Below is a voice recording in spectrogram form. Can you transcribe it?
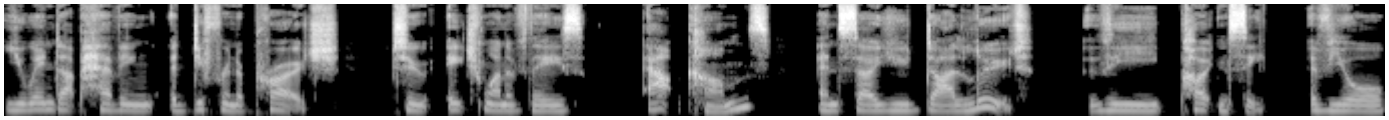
you end up having a different approach to each one of these outcomes. And so you dilute the potency of your,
